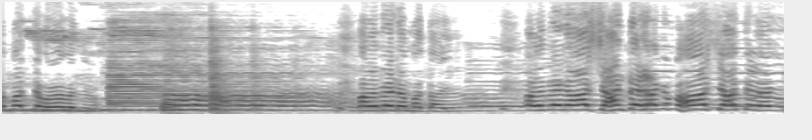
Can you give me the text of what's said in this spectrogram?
ಮತ್ತೆ ಬರಬಹುದು ಅಳಬೇಡಮ್ಮ ತಾಯಿ ಅಳಬೇಡ ಶಾಂತಳಾಗಮ್ಮ ಶಾಂತಳಾಗು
